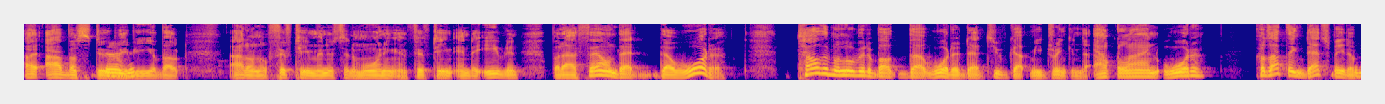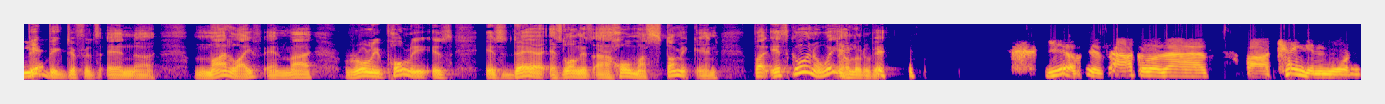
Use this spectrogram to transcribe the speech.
I, I must do mm-hmm. maybe about I don't know 15 minutes in the morning and 15 in the evening, but I found that the water. Tell them a little bit about that water that you've got me drinking, the alkaline water, because I think that's made a big, yeah. big difference in uh, my life and my roly poly is is there as long as I hold my stomach in, but it's going away a little bit. yeah, it's alkalinized uh, Kangen water,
